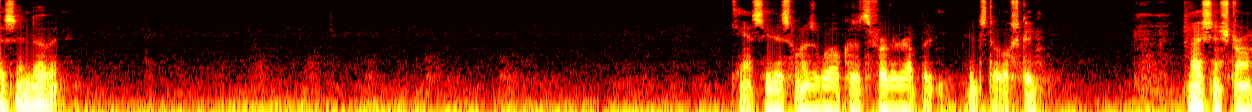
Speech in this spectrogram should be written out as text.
This end of it. can't see this one as well because it's further up, but it still looks good. Nice and strong.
